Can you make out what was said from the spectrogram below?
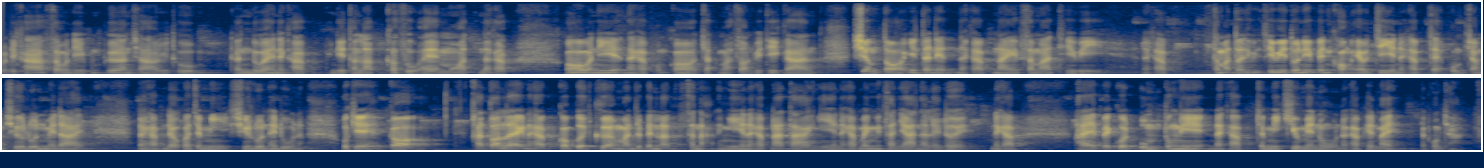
วัสดีครับ สวัสดีเพื่อนๆชาว YouTube กันด้วยนะครับยินดีต้อนรับเข้าสู่ i m o d นะครับก็วันนี้นะครับผมก็จะมาสอนวิธีการเชื่อมต่ออินเทอร์เน็ตนะครับในสมาร์ททีวีนะครับสมาร์ททีวีตัวนี้เป็นของ LG นะครับแต่ผมจำชื่อรุ่นไม่ได้นะครับ เดี๋ยวก็จะมีชื่อรุ่นให้ดูนะโอเค ก็ขั้นตอนแรกนะครับ ก็เปิดเครื่องมันจะเป็นลักษณะอย่างนี้นะครับ หน้าตาอย่างนี้นะครับ ไม่มีสัญญาณอะไรเลยนะครับ ให้ไปกดปุ่มตรงนี้นะครับ จะมีคิวเมนูนะครับ เห็นไหมเดี๋ยวผมจะโฟ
